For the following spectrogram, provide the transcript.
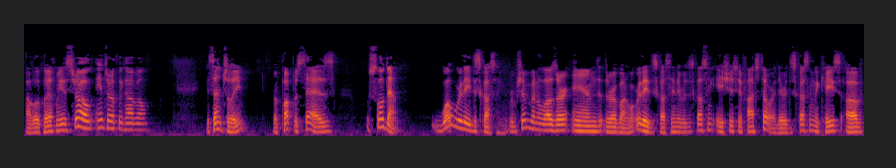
Av lokech min Yisrael ain't tzarech lekabel. Essentially, Rav Papa says, slow down. What were they discussing? Rabbi Shimon ben Elazar and the Rabbanon, what were they discussing? They were discussing Eshes Yifas Toar. They were discussing the case of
